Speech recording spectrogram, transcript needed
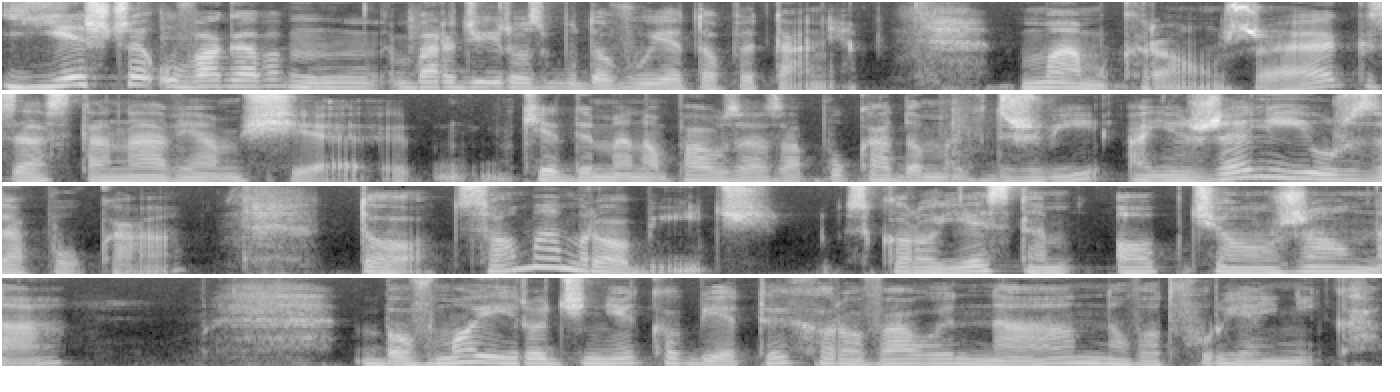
Jeszcze uwaga, mm, bardziej rozbudowuję to pytanie. Mam krążek, zastanawiam się, kiedy menopauza zapuka do mych drzwi, a jeżeli już zapuka, to co mam robić, skoro jestem obciążona? Bo w mojej rodzinie kobiety chorowały na nowotwór jajnika.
